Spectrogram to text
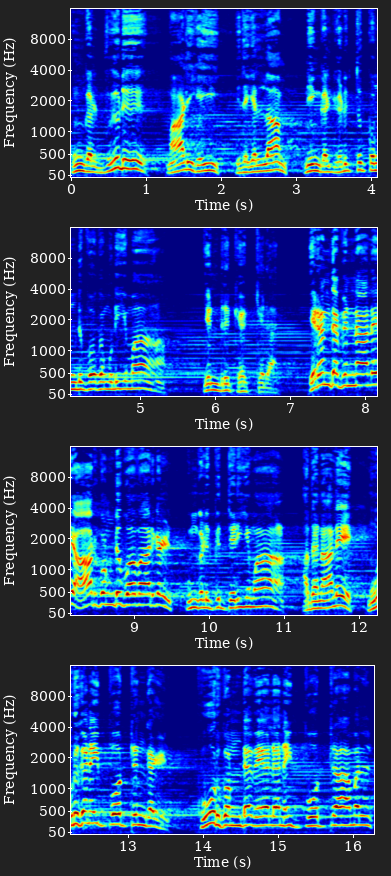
உங்கள் வீடு மாளிகை இதையெல்லாம் நீங்கள் எடுத்துக்கொண்டு போக முடியுமா? என்று கேட்கிறார். இறந்த பின்னாலே ஆர் கொண்டு போவார்கள். உங்களுக்கு தெரியுமா? அதனாலே முருகனை போற்றுங்கள். கூர்கொண்ட வேலனை போற்றாமல்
